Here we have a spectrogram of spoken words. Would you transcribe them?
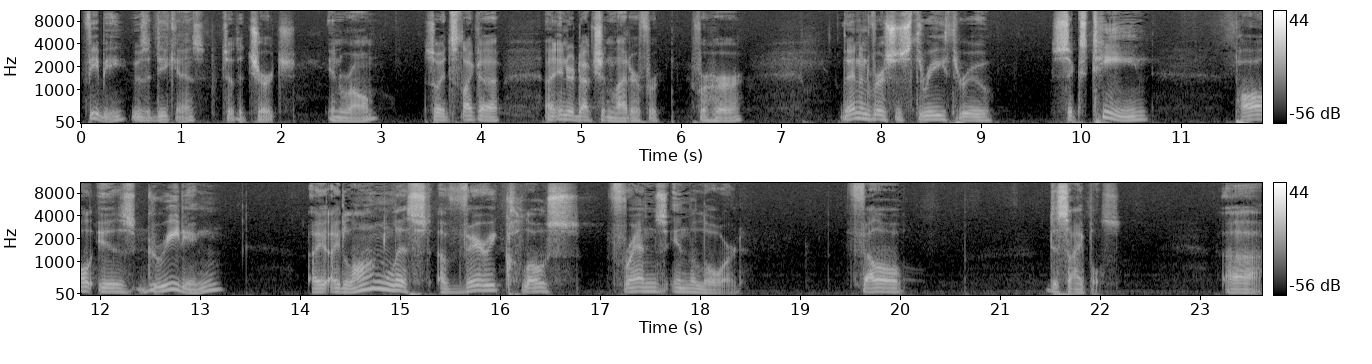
Phoebe, who's a deaconess, to the church in Rome. So it's like a an introduction letter for, for her. Then in verses 3 through 16, Paul is greeting a, a long list of very close friends in the Lord, fellow disciples, uh,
